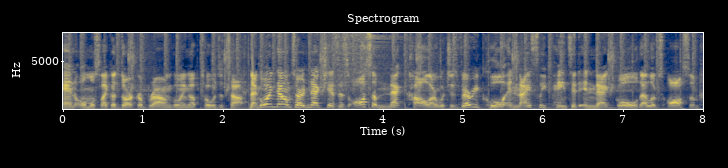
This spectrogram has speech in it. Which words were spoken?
and almost like a darker brown going up towards the top. Now going down to her neck, she has this awesome neck collar which is very cool and nicely painted in that gold. That looks awesome.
